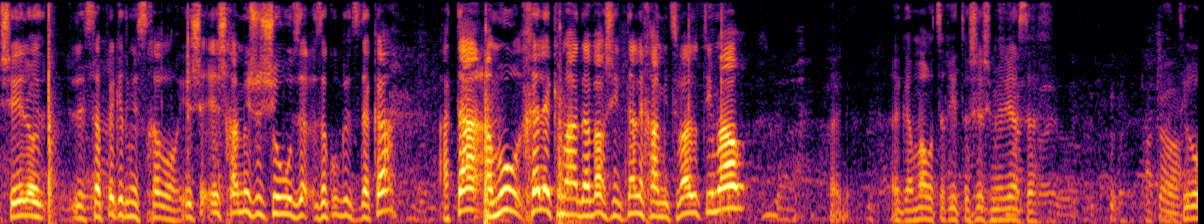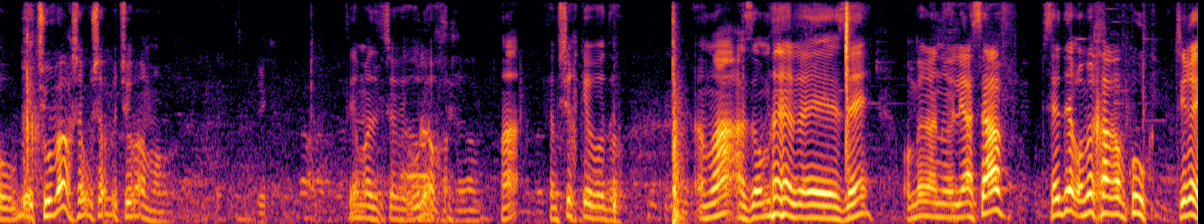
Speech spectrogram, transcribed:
שיהיה לו, לספק את מסחרו. יש, לך מישהו שהוא זקוק לצדקה? אתה אמור, חלק מהדבר שניתנה לך המצווה הזאת, מאור, רגע, מאור צריך להתאושש מאליסף. תראו, הוא בתשובה, עכשיו הוא שם בתשובה, מאור. תראה מה זה תשובה, הוא לא יכול. מה? ימשיך כבודו. מה? אז אומר אה, זה, אומר לנו אליסף, בסדר? אומר לך הרב קוק, תראה,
